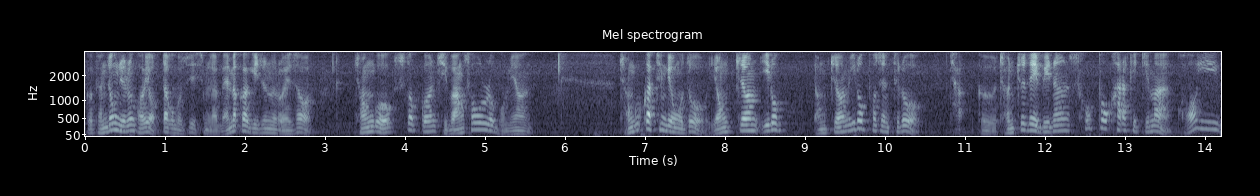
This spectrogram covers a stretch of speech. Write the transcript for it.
그 변동률은 거의 없다고 볼 수 있습니다. 매매가 기준으로 해서 전국, 수도권, 지방, 서울로 보면 전국 같은 경우도 0.15 0.15%로 자, 그 전주 대비는 소폭 하락했지만 거의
